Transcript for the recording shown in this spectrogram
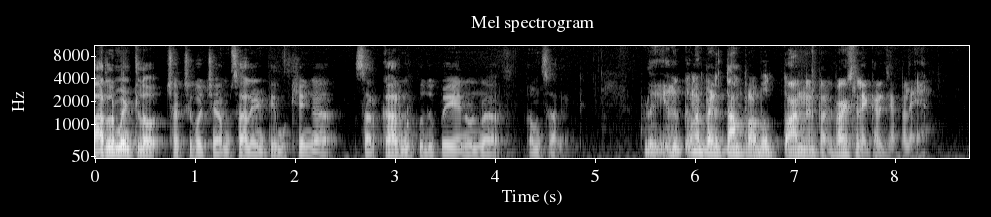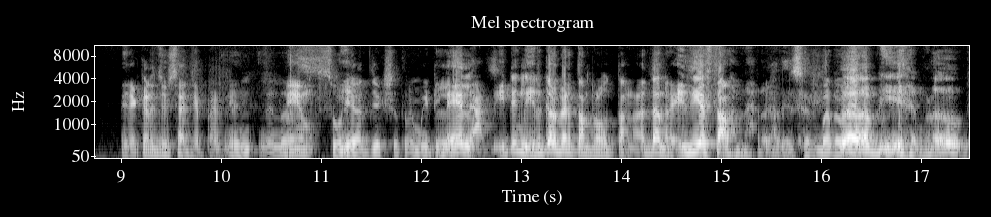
పార్లమెంట్లో చర్చకొచ్చే అంశాలేంటి? ముఖ్యంగా సర్కారును కుదిపేయనున్న అంశాలేంటి? ఇప్పుడు ఇరుకున పెడతాం ప్రభుత్వాన్ని ప్రతిపక్షాలు ఎక్కడ చెప్పలే మీరు ఎక్కడ చూసారు చెప్పండి. నిన్- సోనియా అధ్యక్షతన మీటింగ్ లేదు మీటింగ్లు ఇరుకున పెడతాం ప్రభుత్వం. దాన్ని రైజ్ చేస్తామన్నారు. అదే సార్ మనం ఇప్పుడు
